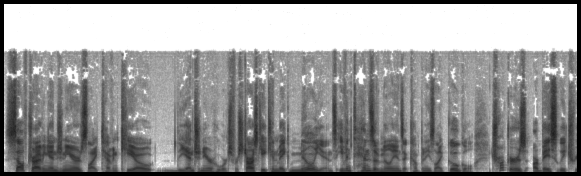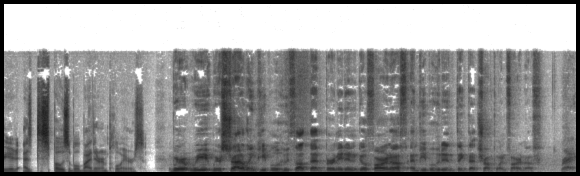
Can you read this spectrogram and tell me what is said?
Self driving engineers like Kevin Keogh, the engineer who works for Starsky, can make millions, even tens of millions at companies like Google. Truckers are basically treated as disposable by their employers. We're we, we're straddling people who thought that Bernie didn't go far enough, and people who didn't think that Trump went far enough. Right.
